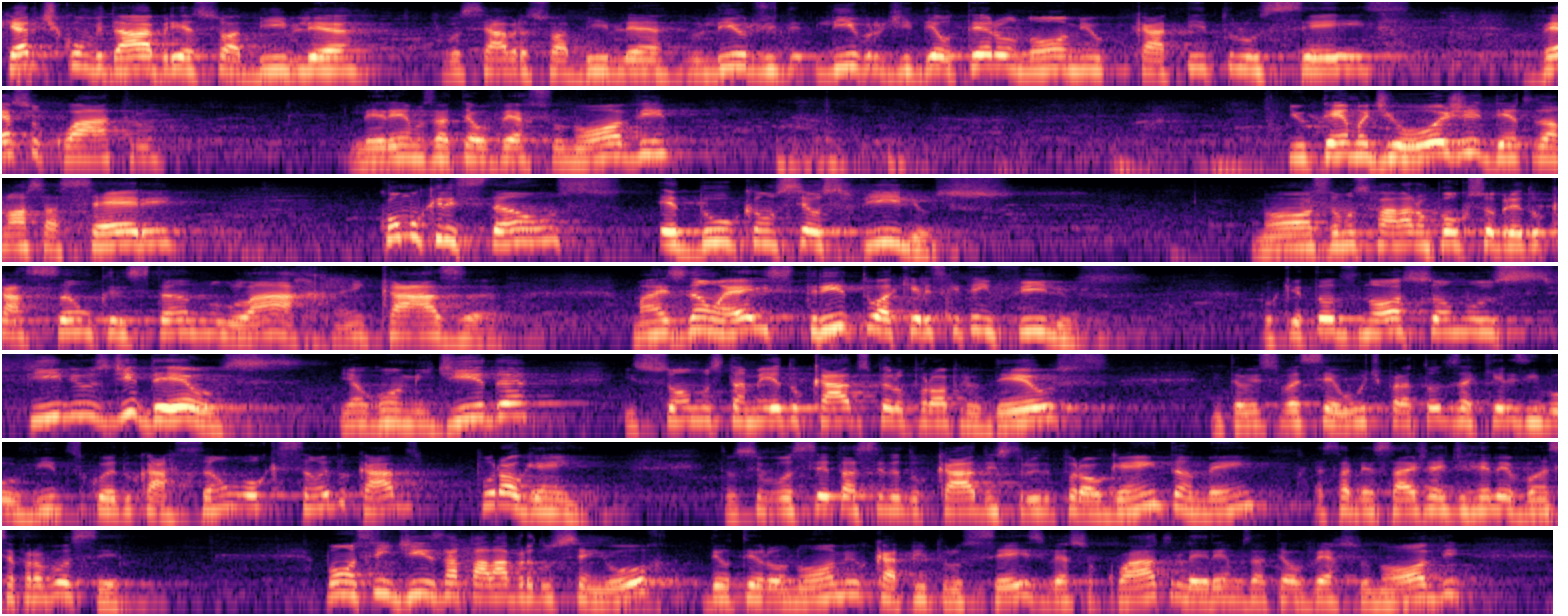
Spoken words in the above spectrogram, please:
Quero te convidar a abrir a sua Bíblia, que você abra a sua Bíblia no livro de, livro de Deuteronômio, capítulo 6, verso 4. Leremos até o verso 9. E o tema de hoje, dentro da nossa série, como cristãos educam seus filhos. Nós vamos falar um pouco sobre educação cristã no lar, em casa, mas não é estrito aqueles que têm filhos porque todos nós somos filhos de Deus, em alguma medida, e somos também educados pelo próprio Deus. Então, isso vai ser útil para todos aqueles envolvidos com educação ou que são educados por alguém. Então, se você está sendo educado, instruído por alguém também, essa mensagem é de relevância para você. Bom, assim diz a palavra do Senhor, Deuteronômio, capítulo 6, verso 4, leremos até o verso 9.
